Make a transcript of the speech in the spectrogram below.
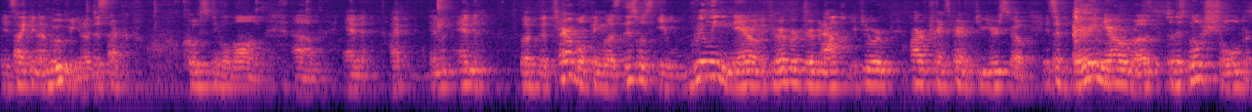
It's like in a movie, you know, just like coasting along. Um, and I and, and the, the terrible thing was this was a really narrow. If you've ever driven out, if you were part of Transparent a few years ago, it's a very narrow road, so there's no shoulder.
